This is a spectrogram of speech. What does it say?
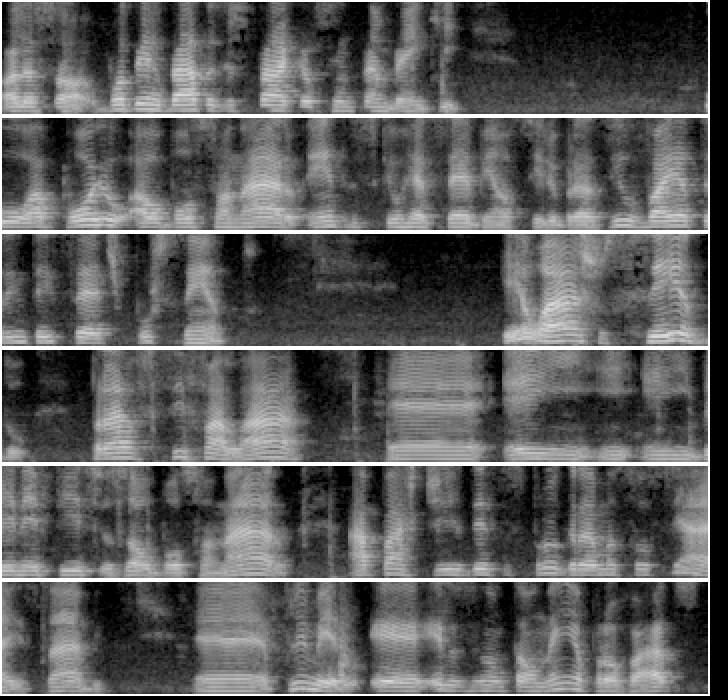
olha só, o Poder Data destaca assim também que o apoio ao Bolsonaro entre os que o recebem Auxílio Brasil vai a 37%. Eu acho cedo para se falar é, em, em, em benefícios ao Bolsonaro, a partir desses programas sociais, sabe? É, primeiro, é, eles não estão nem aprovados.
